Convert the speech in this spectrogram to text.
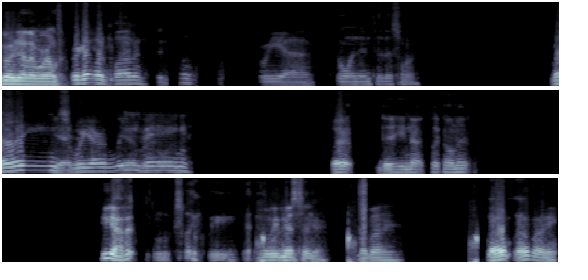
We're going to the other world. We're going Yeah, plowing. it- we uh going into this one? Marines, Yeah, we are we're going. leaving. What? Did he not click on it? You got it. Looks like we. got Who we missing? here. Nobody. Nope, nobody.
